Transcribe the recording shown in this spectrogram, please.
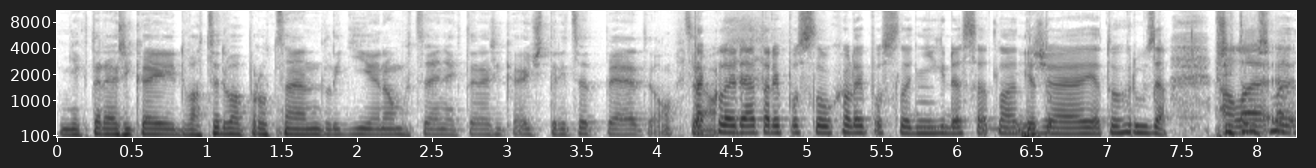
některé říkají 22% lidí jenom chce, některé říkají 45%. Jo. Tak lidé tady poslouchali posledních 10 let, je to, že je to hrůza. Přitom Ale jsme,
